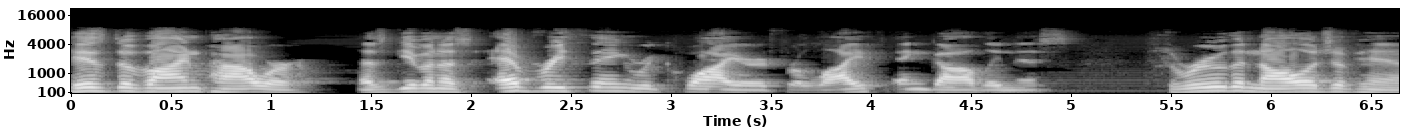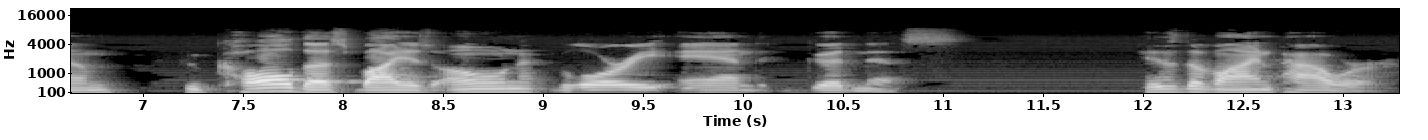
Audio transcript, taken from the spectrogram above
his divine power has given us everything required for life and godliness through the knowledge of Him who called us by His own glory and goodness. His divine power.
